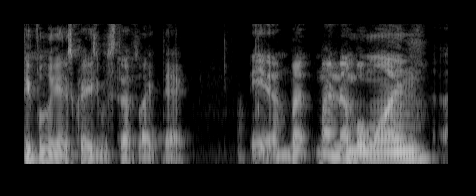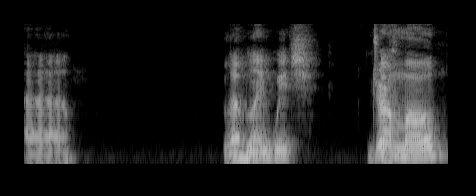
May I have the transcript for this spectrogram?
people look at us crazy with stuff like that. yeah. But my number one uh love language Drum roll.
